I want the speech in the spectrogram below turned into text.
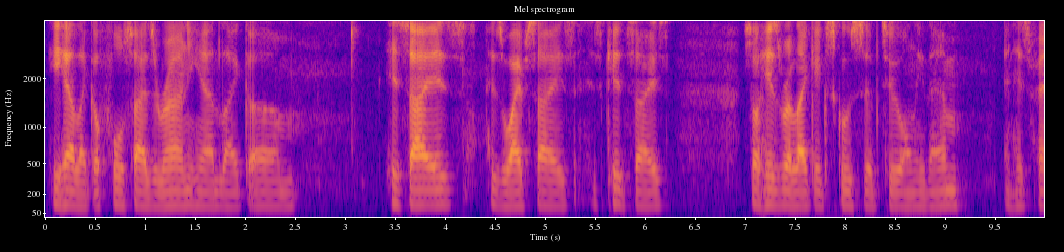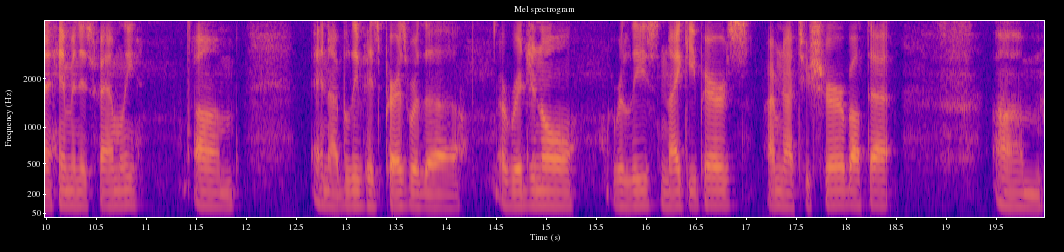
He had like a full size run. He had like um, his size, his wife's size, his kid's size. So his were like exclusive to only them and his him and his family. Um, and I believe his pairs were the original release Nike pairs. I'm not too sure about that. Um,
